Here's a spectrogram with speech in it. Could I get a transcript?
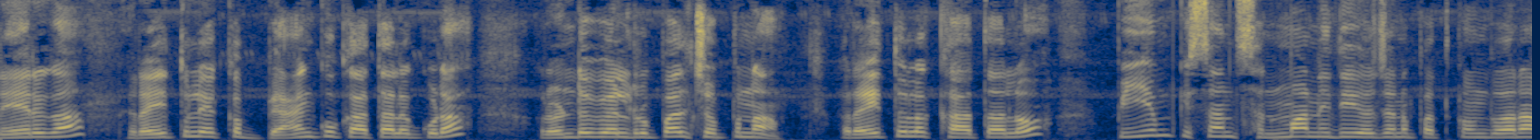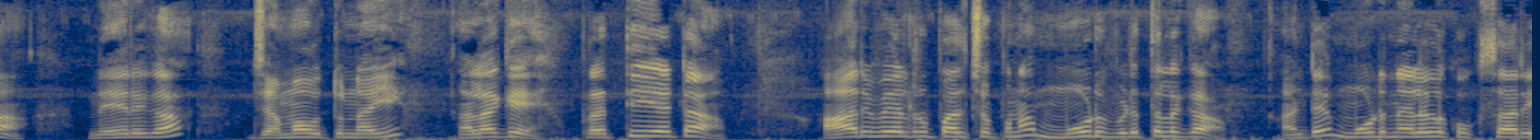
నేరుగా రైతుల యొక్క బ్యాంకు ఖాతాలకు కూడా రెండు వేల రూపాయల చొప్పున రైతుల ఖాతాలో పిఎం కిసాన్ సన్మాన్ నిధి యోజన పథకం ద్వారా నేరుగా జమ అవుతున్నాయి. అలాగే ప్రతి ఏటా ఆరు వేల రూపాయల చొప్పున మూడు విడతలుగా అంటే మూడు నెలలకు ఒకసారి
